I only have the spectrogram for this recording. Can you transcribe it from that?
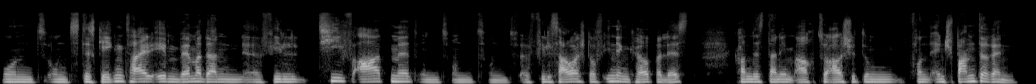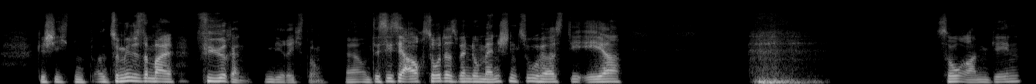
Und, und das Gegenteil eben, wenn man dann äh, viel tief atmet und, und, und äh, viel Sauerstoff in den Körper lässt, kann das dann eben auch zur Ausschüttung von entspannteren Geschichten äh, zumindest einmal führen in die Richtung. Ja, und es ist ja auch so, dass wenn du Menschen zuhörst, die eher so rangehen,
